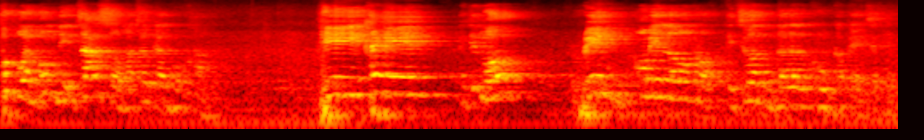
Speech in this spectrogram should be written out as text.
thuốc buồn mông đi giá sổ mà chưa căn hộ khả He credit, hindi mo, rin o may lawang ro, itsuan dalal kung kape sa tim.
